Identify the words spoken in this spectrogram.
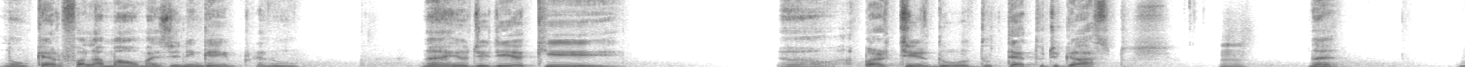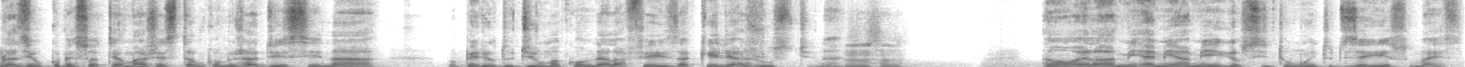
não quero falar mal, mas de ninguém, porque não, né, eu diria que ah, a partir do, do teto de gastos, né? O Brasil começou a ter uma gestão, como eu já disse, na, no período Dilma, quando ela fez aquele ajuste, né? Então, ela é minha amiga, eu sinto muito dizer isso, mas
